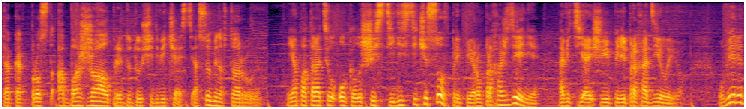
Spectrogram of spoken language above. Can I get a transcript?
так как просто обожал предыдущие две части, особенно вторую. Я потратил около 60 часов при первом прохождении, а ведь я еще и перепроходил ее. Уверен,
